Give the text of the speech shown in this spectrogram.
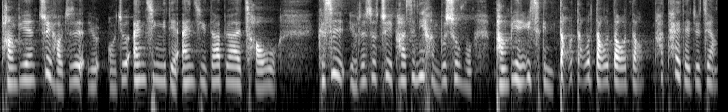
旁边最好就是有，我就安静一点，安静，大家不要来吵我。可是有的时候最怕是你很不舒服，旁边人一直跟你叨叨叨叨叨。他太太就这样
